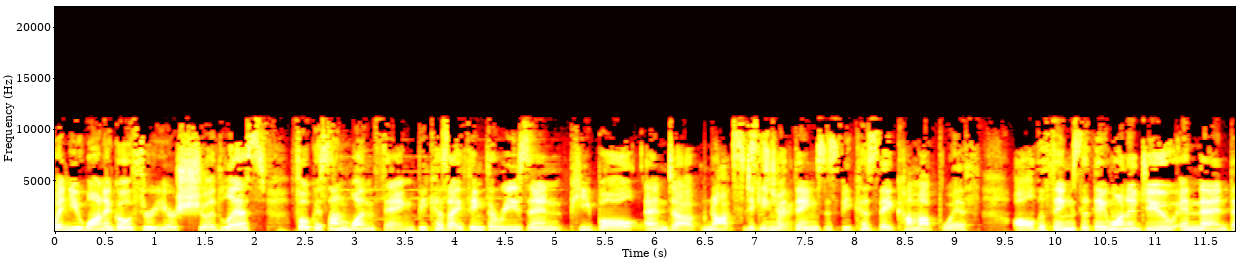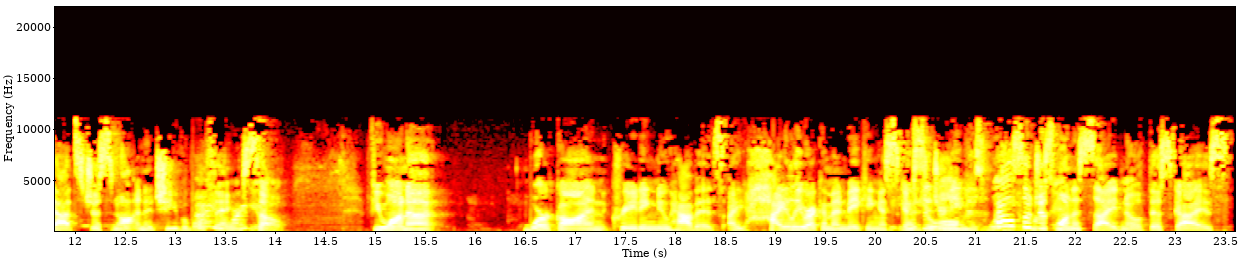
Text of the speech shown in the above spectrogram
when you want to go through your should list, focus on one thing because I think the reason people end up not sticking with things is because they come up with all the things that they want to do and then that's just not an achievable Hi, thing. So If you want to work on creating new habits, I highly recommend making a schedule. your name is I also just want to side note this, guys.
